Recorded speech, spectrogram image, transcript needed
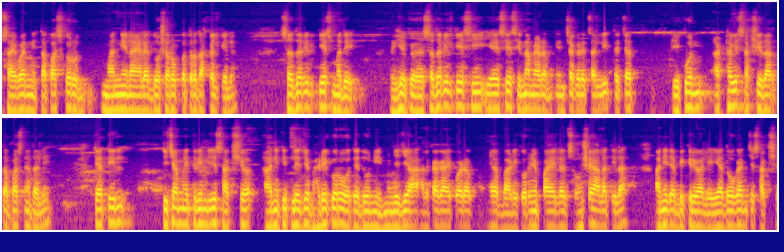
साहेबांनी तपास करून मान्य न्यायालयात दोषारोपपत्र दाखल केलं. सदरील केसमध्ये हे क- सदरील केस ही एस ए सिन्हा मॅडम यांच्याकडे चालली. त्याच्यात एकूण अठ्ठावीस साक्षीदार तपासण्यात आले. त्यातील तिच्या मैत्रिणीची साक्ष आणि तिथले जे भाडेकरू होते दोन्ही म्हणजे जे अलका गायकवाड या भाडेकरूने पाहिलं संशय आला तिला आणि त्या बिक्रीवाले या दोघांची साक्ष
